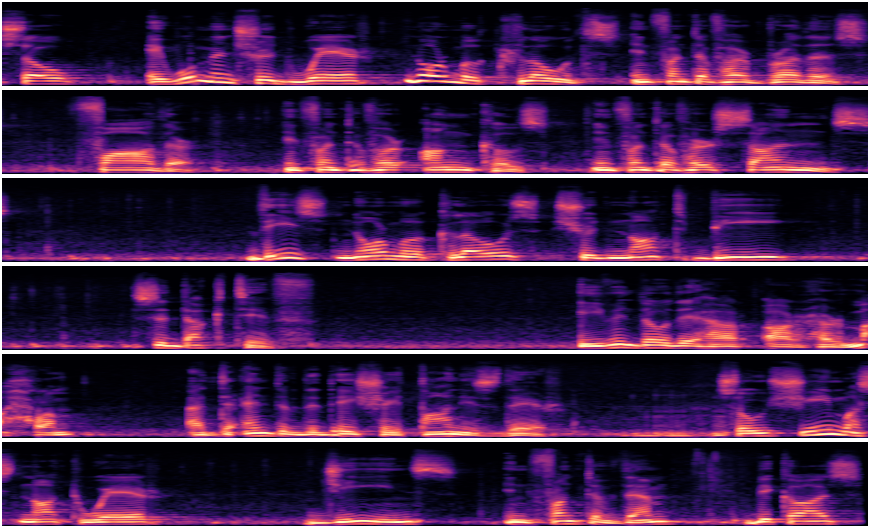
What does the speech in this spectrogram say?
So a woman should wear normal clothes in front of her brothers, father, in front of her uncles, in front of her sons. These normal clothes should not be seductive. Even though they are, are her mahram, at the end of the day, shaitan is there. Mm-hmm. So she must not wear jeans in front of them because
